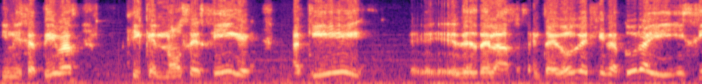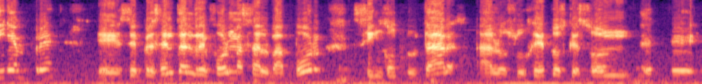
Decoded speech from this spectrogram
iniciativas y que no se sigue. Aquí, eh, desde la 62 legislatura y, siempre eh, se presentan reformas al vapor sin consultar a los sujetos que son eh,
